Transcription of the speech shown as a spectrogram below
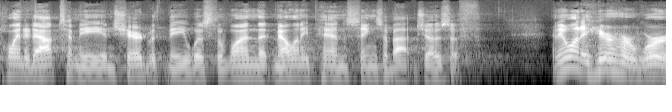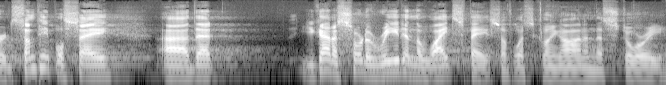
pointed out to me and shared with me was the one that Melanie Penn sings about Joseph. And I want to hear her words. Some people say uh, that you got to sort of read in the white space of what's going on in this story.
